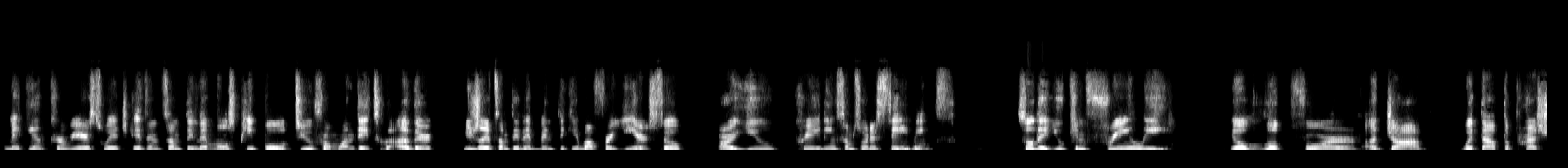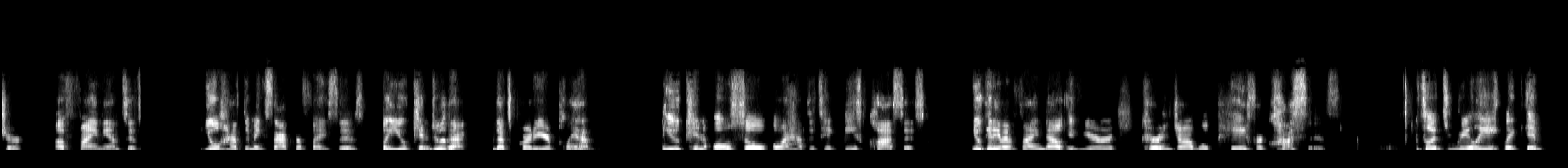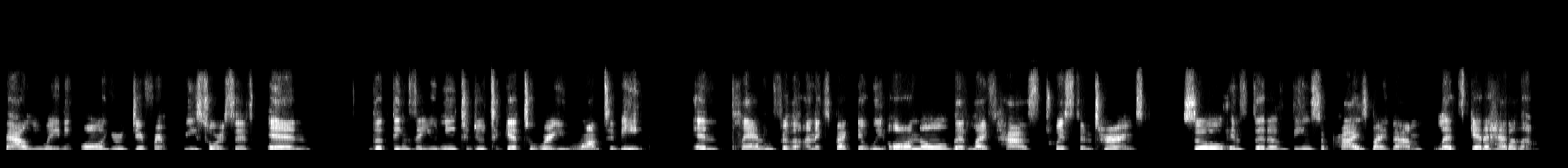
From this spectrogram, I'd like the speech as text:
Making a career switch isn't something that most people do from one day to the other. Usually it's something they've been thinking about for years. So are you creating some sort of savings so that you can freely you know look for a job without the pressure of finances? You'll have to make sacrifices, but you can do that. That's part of your plan. You can also, oh, I have to take these classes. You can even find out if your current job will pay for classes. So it's really like evaluating all your different resources and the things that you need to do to get to where you want to be and planning for the unexpected. We all know that life has twists and turns. So instead of being surprised by them, let's get ahead of them.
